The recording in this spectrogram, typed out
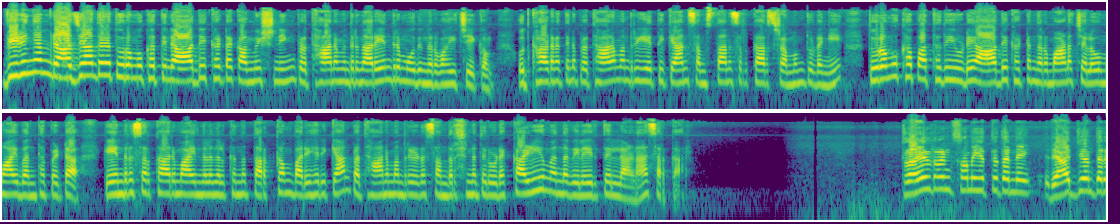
വിഴിഞ്ഞം രാജ്യാന്തര തുറമുഖത്തിന്റെ ആദ്യഘട്ട കമ്മീഷനിംഗ് പ്രധാനമന്ത്രി നരേന്ദ്രമോദി നിർവഹിച്ചേക്കും. ഉദ്ഘാടനത്തിന് പ്രധാനമന്ത്രിയെ എത്തിക്കാൻ സംസ്ഥാന സർക്കാർ ശ്രമം തുടങ്ങി. തുറമുഖ പദ്ധതിയുടെ ആദ്യഘട്ട നിർമ്മാണ ചെലവുമായി ബന്ധപ്പെട്ട് കേന്ദ്ര സർക്കാരുമായി നിലനിൽക്കുന്ന തർക്കം പരിഹരിക്കാൻ പ്രധാനമന്ത്രിയുടെ സന്ദർശനത്തിലൂടെ കഴിയുമെന്ന വിലയിരുത്തലിലാണ് സർക്കാർ. ട്രയൽ റൺ സമയത്ത് തന്നെ രാജ്യാന്തര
